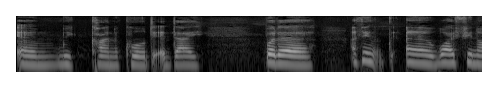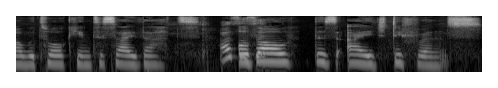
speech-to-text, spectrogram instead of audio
um we kind of called it a day. But uh, I think uh, wifey and I were talking to say that although there's age difference,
